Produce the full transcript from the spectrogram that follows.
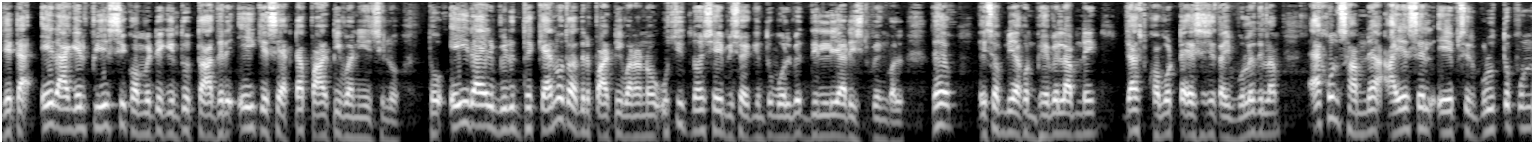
যেটা এর আগের পিএসসি কমিটি কিন্তু তাদের এই কেসে একটা পার্টি বানিয়েছিল। তো এই রায়ের বিরুদ্ধে কেন তাদের পার্টি বানানো উচিত নয় সেই বিষয়ে কিন্তু বলবে দিল্লি আর ইস্ট বেঙ্গল। যাই হোক এইসব নিয়ে এখন ভেবে লাভ নেই। জাস্ট খবরটা এসেছে তাই বলে দিলাম। এখন সামনে আইএসএল এফসির গুরুত্বপূর্ণ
